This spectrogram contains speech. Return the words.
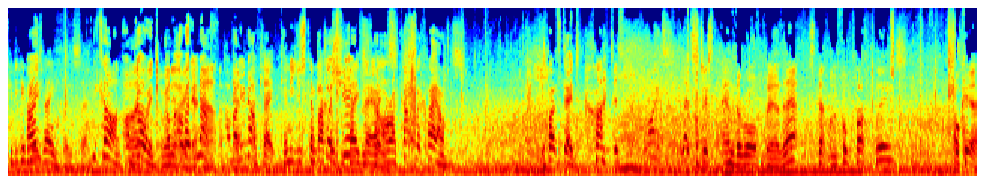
Could you give me Hey? his name, please, sir? You can't. I'm going. I've, I've had enough. I've had enough. Okay. Can you just come back Because into you favour, there are a couple of clowns. You're both dead. I just right. Let's just end the role play there. Step on the footpath, please. Okay.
